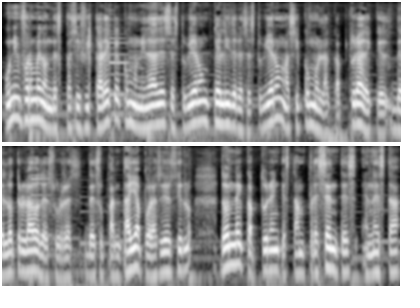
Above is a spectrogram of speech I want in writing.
Un informe donde especificaré qué comunidades estuvieron, qué líderes estuvieron, así como la captura de que del otro lado de su, de su pantalla, por así decirlo, donde capturen que están presentes en esta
